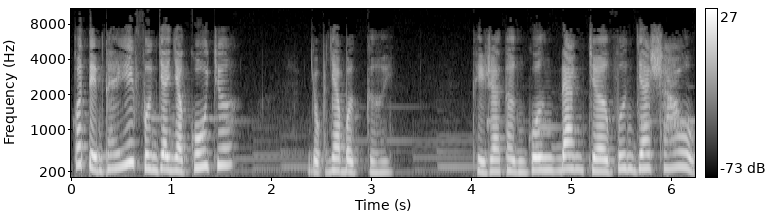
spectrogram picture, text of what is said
Có tìm thấy phương gia nhà cô chưa? Nhục nha bật cười. Thì ra thần quân đang chờ vương gia sao?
